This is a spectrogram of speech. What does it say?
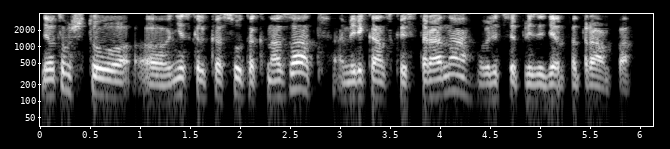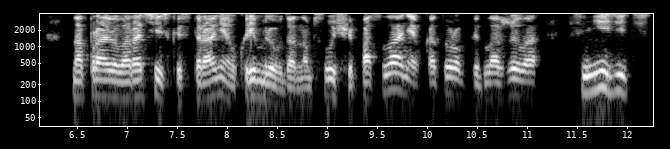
Дело в том, что э, несколько суток назад американская сторона в лице президента Трампа направила российской стороне, у Кремлю в данном случае, послание, в котором предложила снизить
